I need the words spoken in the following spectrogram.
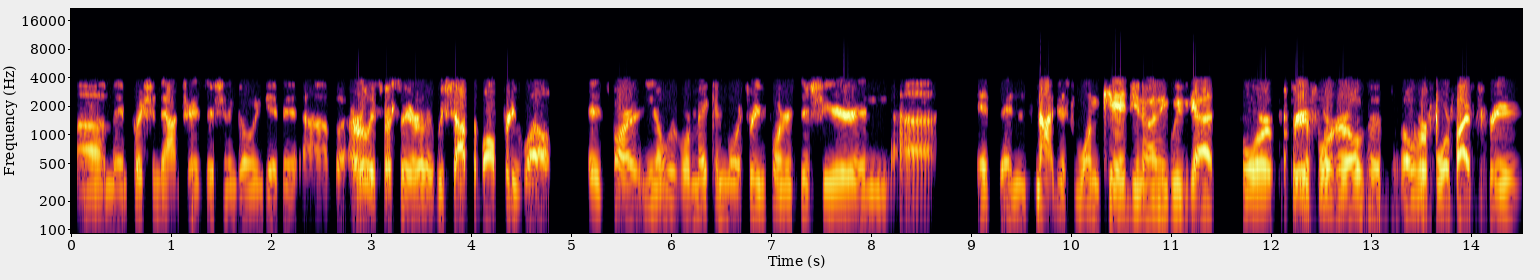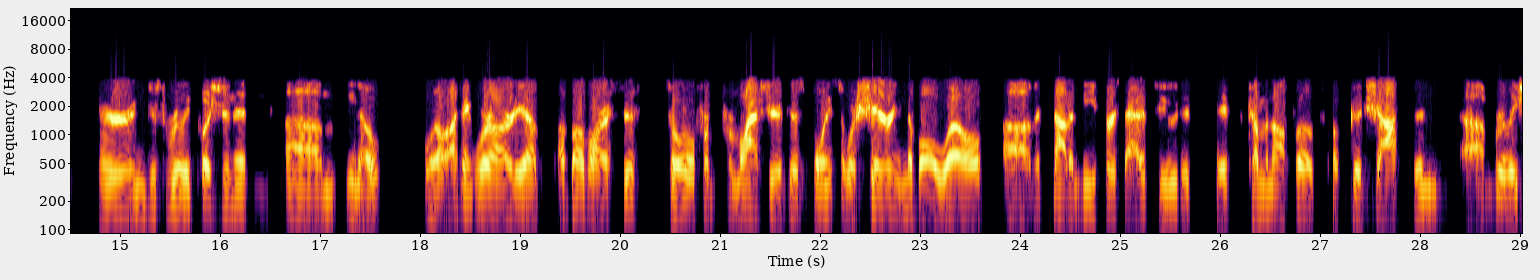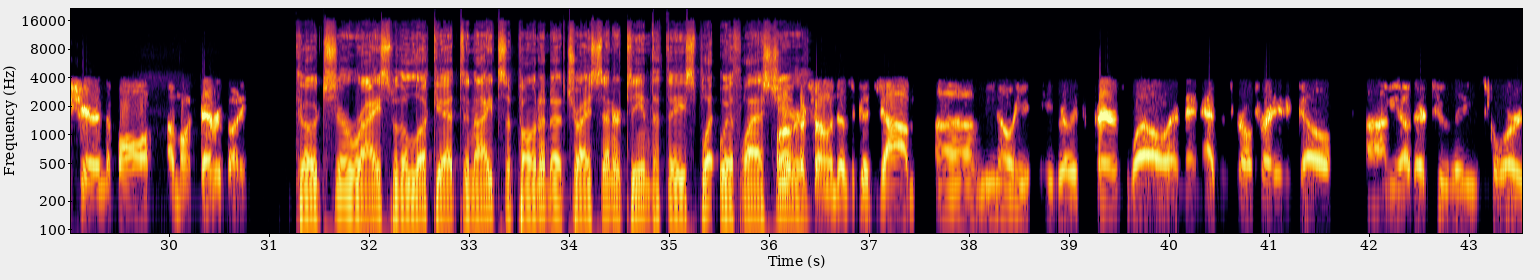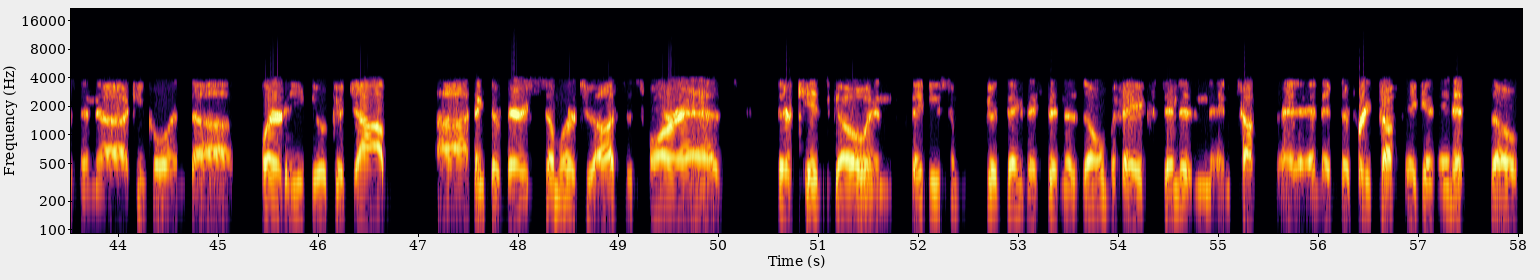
um, and pushing out transition and going and getting it. Uh, but early, especially early, we shot the ball pretty well. As far as you know, we're making more three pointers this year, and uh, it's and it's not just one kid. You know, I think we've got four, three or four girls with over four or five three here, and just really pushing it. Um, you know, well, I think we're already up above our assist total from from last year at this point, so we're sharing the ball well. Um, it's not a me first attitude. It's it's coming off of, of good shots and um, really sharing the ball amongst everybody. Coach Rice with a look at tonight's opponent, a Tri Center team that they split with last well, year. Coach Sutherland does a good job. Um, you know, he, he really prepares well and, and has his girls ready to go. Um, you know, their two leading scorers and uh, Kinkle and uh, Flaherty do a good job. Uh, I think they're very similar to us as far as their kids go, and they do some good things. They sit in the zone, but they extend it and, and tough, and, and they, they're pretty tough in it. So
